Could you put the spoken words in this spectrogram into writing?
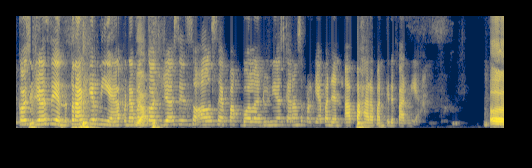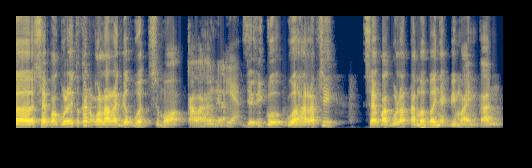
Coach Justin, terakhir nih ya, pendapat Ya. Coach Justin soal sepak bola dunia sekarang seperti apa dan apa harapan ke depannya? Eh sepak bola itu kan olahraga buat semua kalangan ya. Yes. Jadi gua gua harap sih sepak bola tambah banyak dimainkan,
